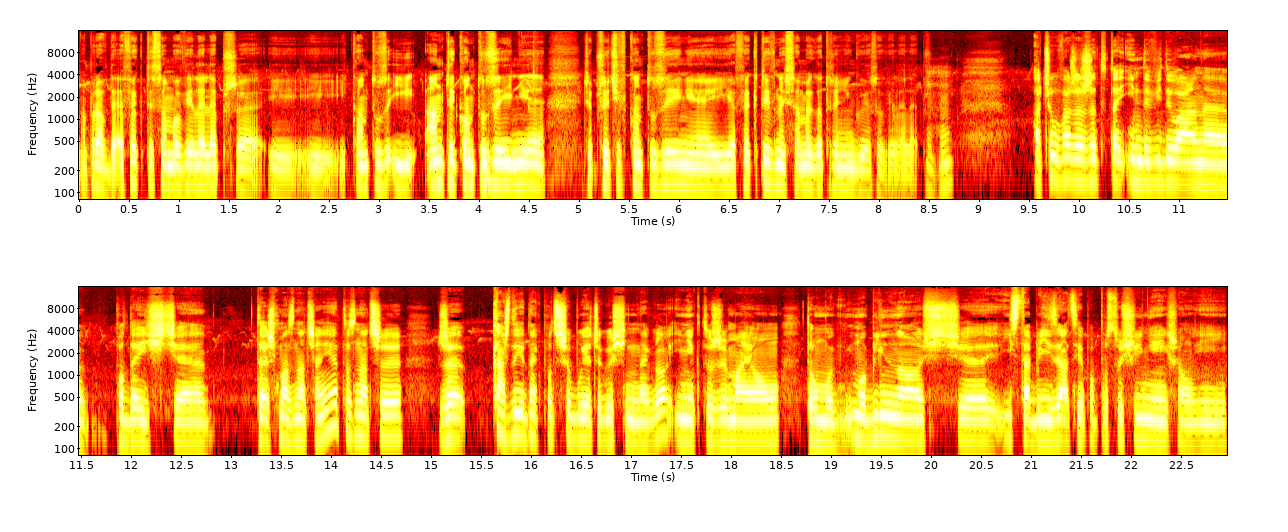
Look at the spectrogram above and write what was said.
Naprawdę, efekty są o wiele lepsze i, i, i, kontuz- i antykontuzyjnie, czy przeciwkontuzyjnie i efektywność samego treningu jest o wiele lepsza. A czy uważasz, że tutaj indywidualne podejście też ma znaczenie? To znaczy, że każdy jednak potrzebuje czegoś innego i niektórzy mają tą mo- mobilność e, i stabilizację po prostu silniejszą i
